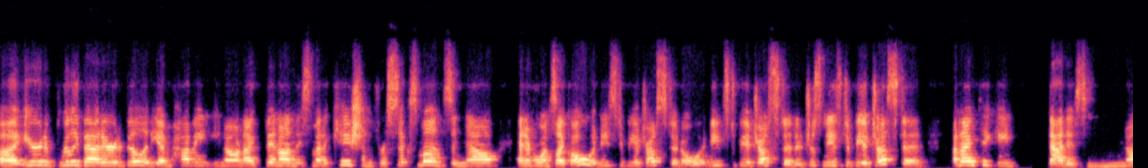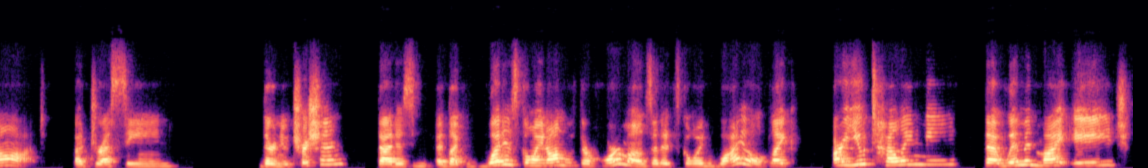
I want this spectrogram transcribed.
uh, irrit- really bad irritability. I'm having you know and i've been on this medication for six months and now and everyone's like oh it needs to be adjusted. Oh it needs to be adjusted. It just needs to be adjusted. And i'm thinking that is not addressing their nutrition. That is like what is going on with their hormones and it's going wild? Like are you telling me that women my age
